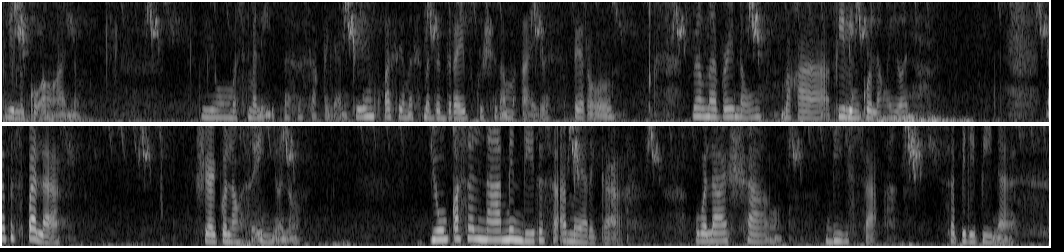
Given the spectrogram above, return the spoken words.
pili ko ang ano, yung mas maliit na sasakyan. Feeling ko kasi mas madadrive ko siya na maayos. Pero, we'll never know. Baka feeling ko lang yun. Tapos pala, share ko lang sa inyo, no. Yung kasal namin dito sa Amerika, wala siyang visa sa Pilipinas.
